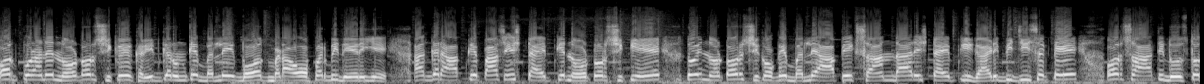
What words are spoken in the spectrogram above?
और पुराने नोट और सिक्के खरीद कर उनके बदले एक बहुत बड़ा ऑफ़र भी दे रही है। अगर आपके पास इस टाइप के नोट और सिक्के हैं तो इन नोट और सिक्कों के बदले आप एक शानदार इस टाइप की गाड़ी भी जी सकते हैं और साथ ही दोस्तों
